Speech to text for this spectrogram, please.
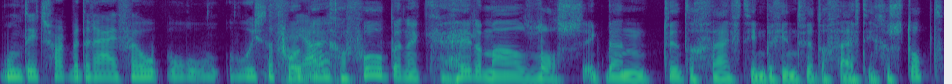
rond dit soort bedrijven. Hoe, hoe, hoe is dat voor, voor jou? mijn gevoel ben ik helemaal los. Ik ben 2015, begin 2015 gestopt.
